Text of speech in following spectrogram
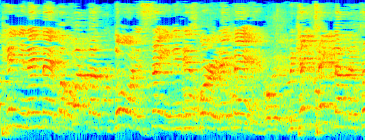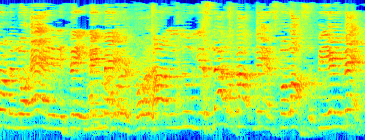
opinion. Amen. But what the Lord is saying in his word. Amen. We can't take nothing from it nor add anything. Amen. Hallelujah. It's not about man's philosophy. Amen.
